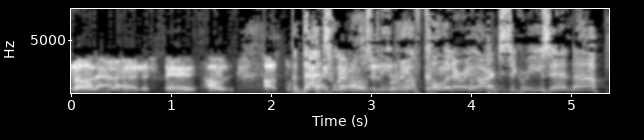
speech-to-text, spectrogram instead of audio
No, that I understand. I was, I, But that's like where that, most people who have culinary arts degrees end up.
